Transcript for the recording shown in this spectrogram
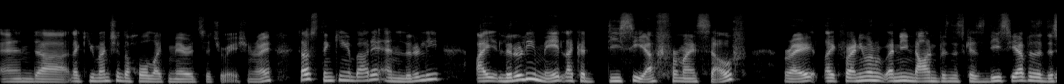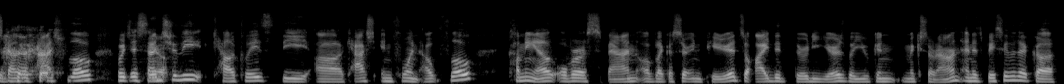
and uh like you mentioned the whole like marriage situation right so i was thinking about it and literally i literally made like a dcf for myself right? Like for anyone, any non-business kids, DCF is a discounted cash flow, which essentially calculates the uh, cash inflow and outflow coming out over a span of like a certain period. So I did 30 years, but you can mix around, and it's basically like a,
